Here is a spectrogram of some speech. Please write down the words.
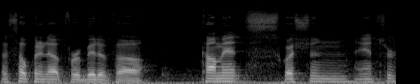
Let's open it up for a bit of uh, comments, question, answer.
